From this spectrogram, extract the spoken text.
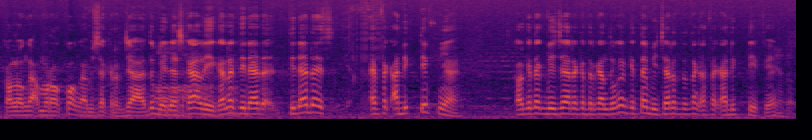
kalau nggak merokok nggak bisa kerja itu beda sekali karena tidak ada tidak ada efek adiktifnya. Kalau kita bicara ketergantungan kita bicara tentang efek adiktif ya. Dok.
